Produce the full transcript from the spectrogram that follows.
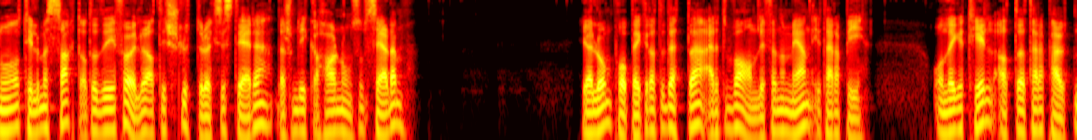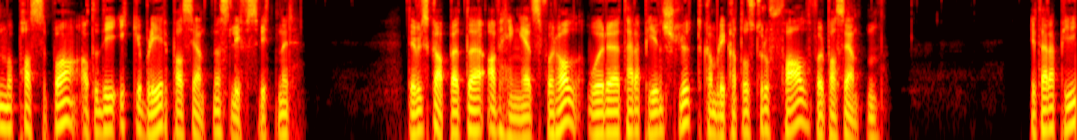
Noen har til og med sagt at de føler at de slutter å eksistere dersom de ikke har noen som ser dem. Jalom påpeker at dette er et vanlig fenomen i terapi, og han legger til at terapeuten må passe på at de ikke blir pasientenes livsvitner. Det vil skape et eh, avhengighetsforhold hvor eh, terapiens slutt kan bli katastrofal for pasienten. I terapi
